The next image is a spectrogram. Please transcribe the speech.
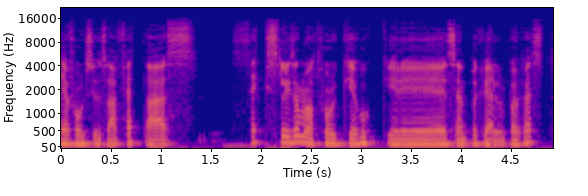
det folk syns er fett, det er sex, liksom. At folk hooker sent på kvelden på en fest.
